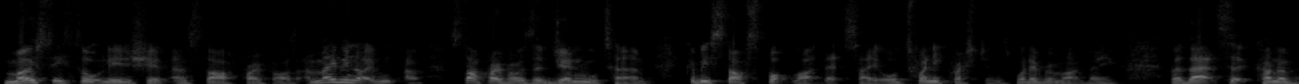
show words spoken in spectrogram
mostly thought leadership and staff profiles. And maybe not even uh, staff profile is a general term, could be staff spotlight, let's say, or 20 questions, whatever it might be. But that's at kind of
